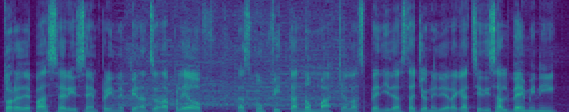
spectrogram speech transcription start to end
Torre dei Passeri sempre in piena zona playoff. La sconfitta non macchia la splendida stagione dei ragazzi di Salvemini.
